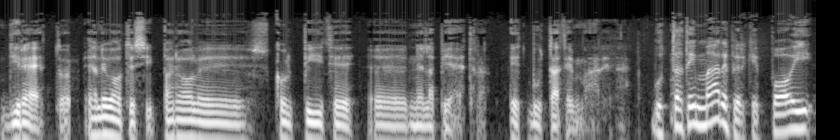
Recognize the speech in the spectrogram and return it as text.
diretto e alle volte sì, parole scolpite eh, nella pietra e buttate in mare. Ecco. Buttate in mare perché poi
